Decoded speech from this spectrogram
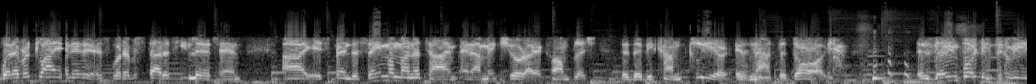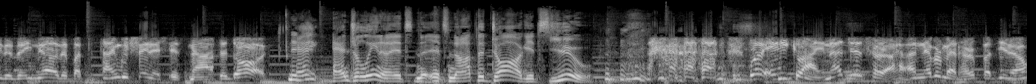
whatever client it is, whatever status he lives in, I spend the same amount of time and I make sure I accomplish that they become clear is not the dog. it's very important to me that they know that by the time we finish, it's not the dog. An- Angelina, it's n- it's not the dog, it's you. well, any client, not just her. I, I never met her, but you know,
